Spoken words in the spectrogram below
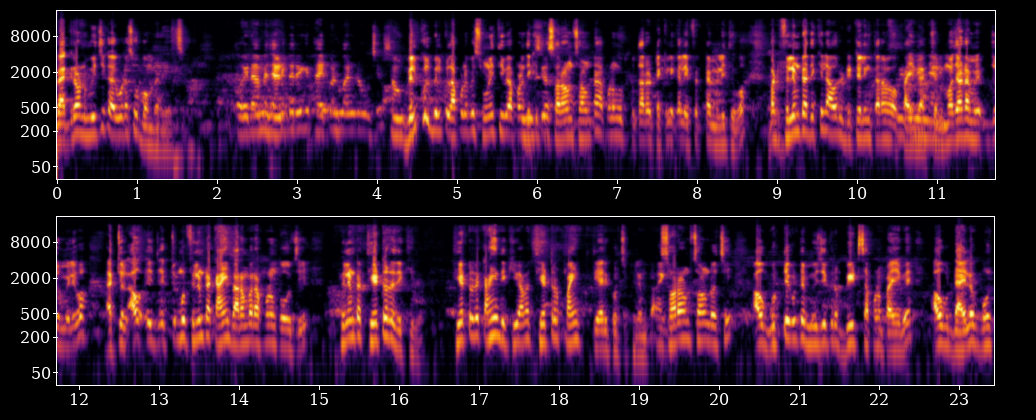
ବ୍ୟାକଗ୍ରାଉଣ୍ଡ ମ୍ୟୁଜିକ୍ ଏଗୁଡ଼ା ସବୁ ବମ୍ବେରେ ହେଇଛି ঐটা আমি জানি পারি কি 5.1 রাউচ সাউন্ড একদম একদম আপন শুনে থি আপন দেখি থি সাউন্ড সাউন্ড আপন পুতার টেকনিক্যাল এফেক্ট মিলি থবো বাট ফিল্মটা দেখিলে আর ডিটেইলিং তার পাই অ্যাকচুয়ালি মজাটা যে মিলবো অ্যাকচুয়ালি আর একটু মু ফিল্মটা काही বারবার আপন কউছি ফিল্মটা থিয়েটারে দেখিবে থিয়েটরে কাহি দেখি আমি থিয়েটর পাই তৈরি করছি ফিল্মটা সরাউন্ড সাউন্ড অছি আউ গোটে গোটে মিউজিকর বিটস আপন পাইবে আউ ডায়লগ বহুত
